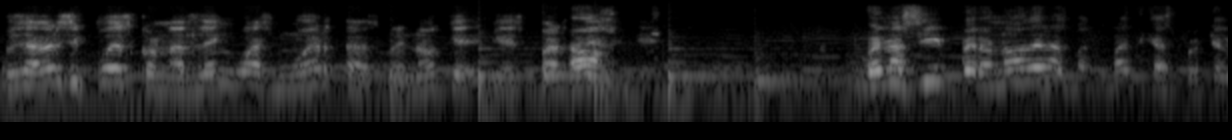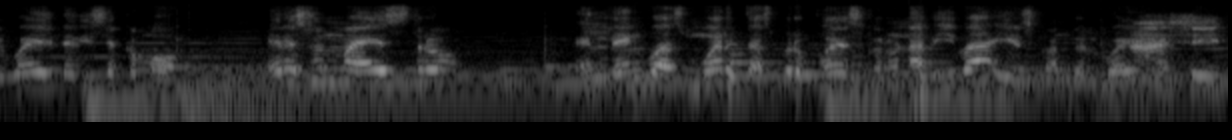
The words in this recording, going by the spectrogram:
pues a ver si puedes con las lenguas muertas, güey, ¿no? Que, que es parte No. de, Bueno, sí, pero no de las matemáticas, porque el güey le dice como, eres un maestro en lenguas muertas, pero puedes con una viva, y es cuando el güey Ah, sí.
